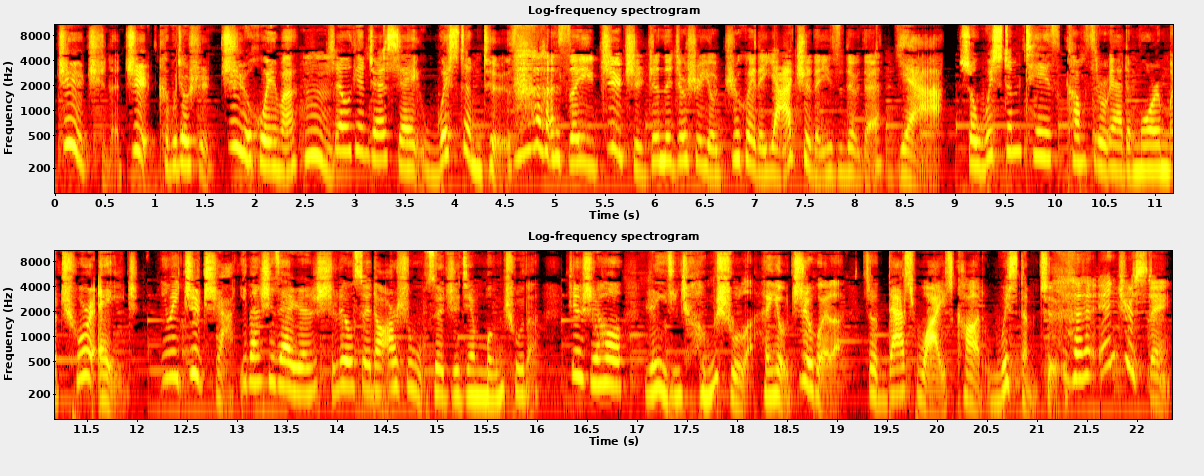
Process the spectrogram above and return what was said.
智齿的智可不就是智慧吗？嗯，So we can just say wisdom tooth. 所以智齿真的就是有智慧的牙齿的意思，对不对？Yeah. So wisdom teeth come through at a more mature age. 因为智齿啊，一般是在人十六岁到二十五岁之间萌出的，这个时候人已经成熟了，很有智慧了。So that's why it's called wisdom tooth. Interesting.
